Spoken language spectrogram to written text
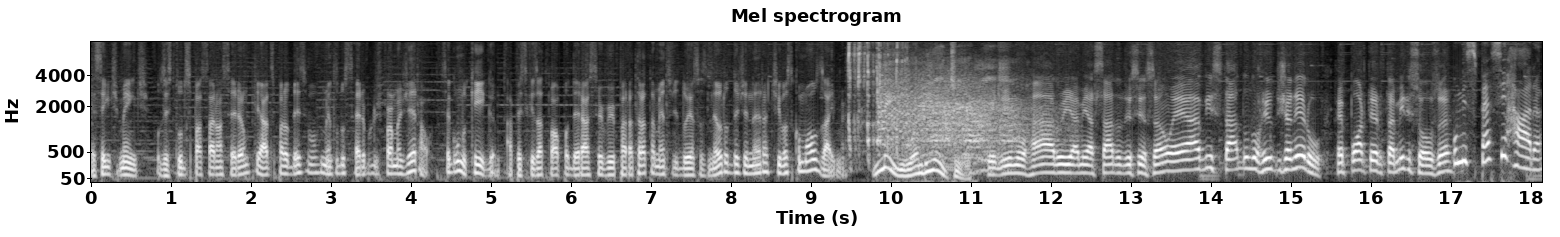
Recentemente, os estudos passaram a ser ampliados para o desenvolvimento do cérebro cérebro de forma geral. Segundo Kagan, a pesquisa atual poderá servir para tratamento de doenças neurodegenerativas como Alzheimer. Meio Ambiente. Felino raro e ameaçado de extinção é avistado no Rio de Janeiro. Repórter Tamiri Souza. Uma espécie rara,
